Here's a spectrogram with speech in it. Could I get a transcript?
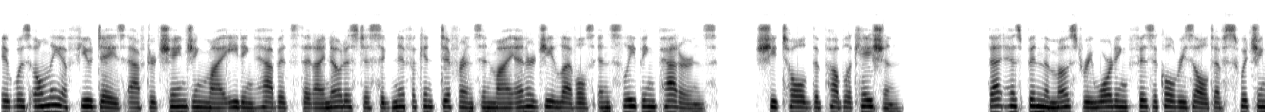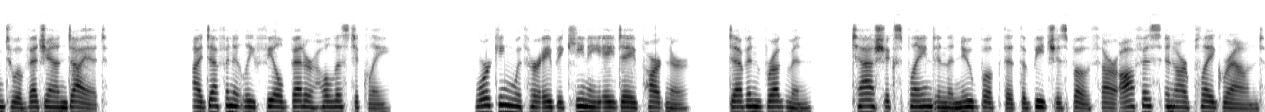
It was only a few days after changing my eating habits that I noticed a significant difference in my energy levels and sleeping patterns, she told the publication. That has been the most rewarding physical result of switching to a vegan diet. I definitely feel better holistically. Working with her A Bikini A Day partner, Devin Brugman, Tash explained in the new book that the beach is both our office and our playground.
